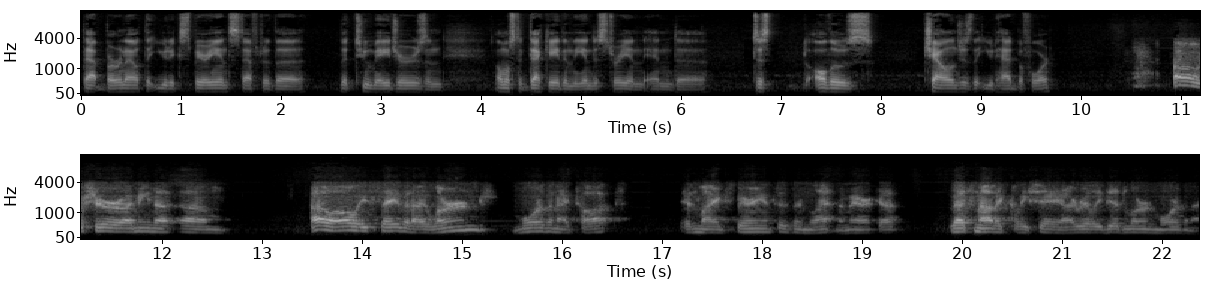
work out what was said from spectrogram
that burnout that you'd experienced after the, the two majors and almost a decade in the industry and, and uh, just all those challenges that you'd had before? Oh, sure. I mean, uh, um, I'll always say that I learned more than I taught in my experiences in Latin America that's not a cliche. I really did learn more than I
